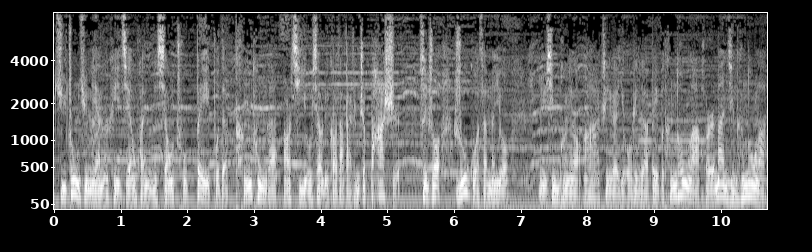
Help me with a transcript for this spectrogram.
举重训练呢，可以减缓你们消除背部的疼痛感，而且有效率高达百分之八十。所以说，如果咱们有女性朋友啊，这个有这个背部疼痛了，或者慢性疼痛了，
